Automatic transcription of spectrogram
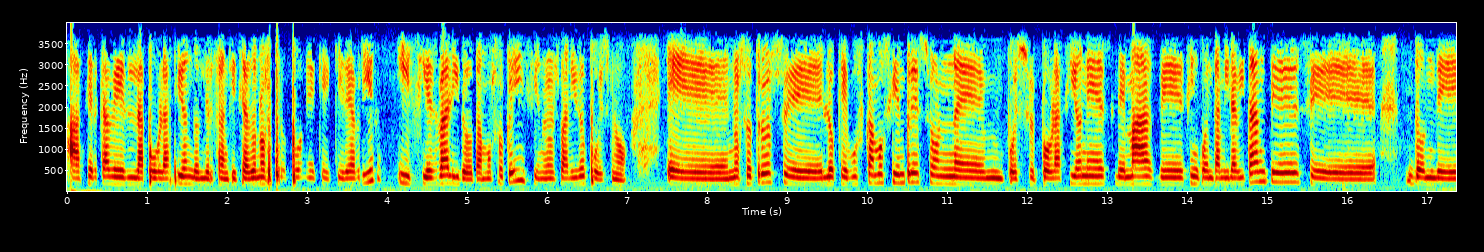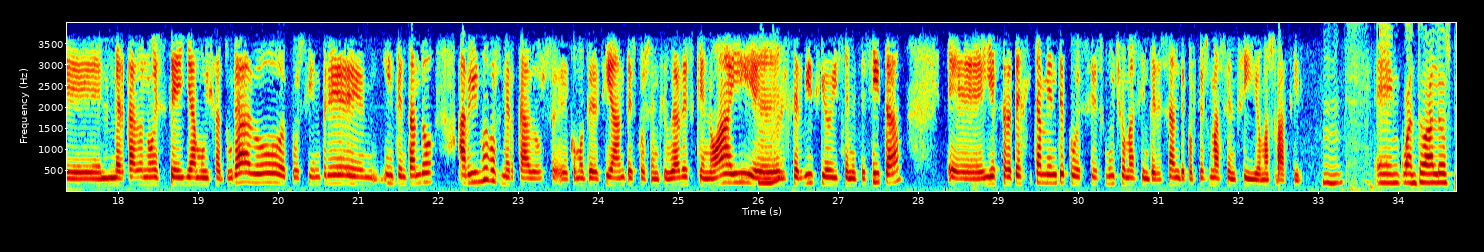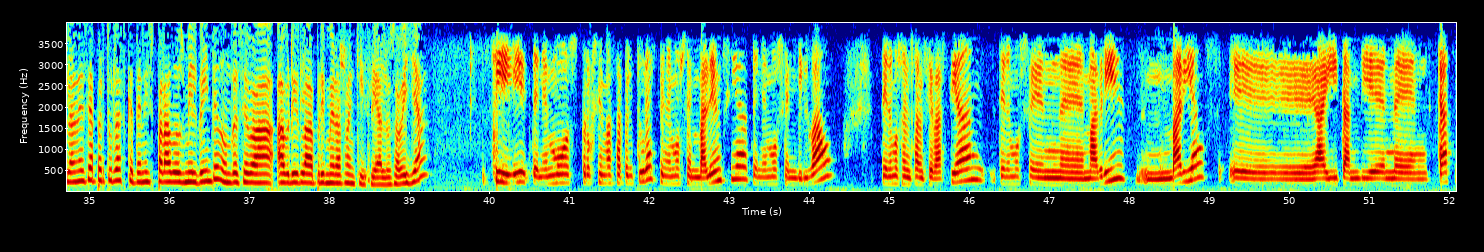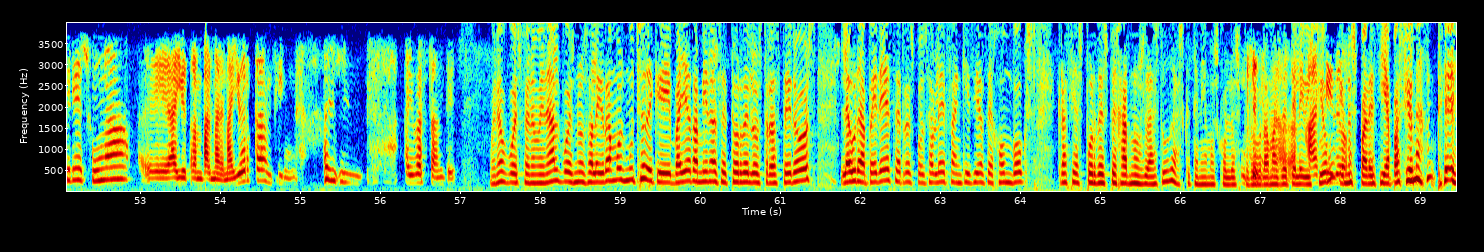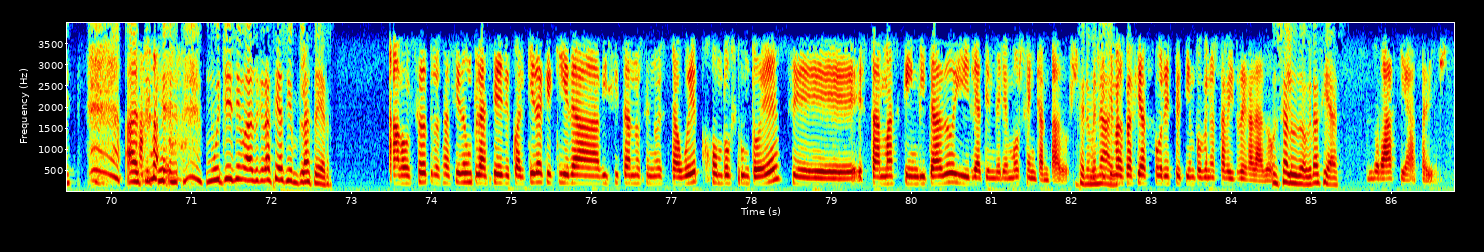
acerca de la población donde el franquiciado nos propone que quiere abrir y si es válido damos ok y si no es válido pues no. Eh, nosotros eh, lo que buscamos siempre son eh, pues poblaciones de más de 50.000 habitantes eh, donde el mercado no esté ya muy saturado pues siempre intentando abrir nuevos mercados eh, como te decía antes pues en ciudades que no hay -huh. el servicio y se necesita eh, y estratégicamente pues es mucho más interesante porque es más sencillo, más fácil. Uh -huh. En cuanto a los planes de aperturas que tenéis para 2020, ¿dónde se va a abrir la primera franquicia? ¿Lo sabéis ya? Sí, tenemos próximas aperturas, tenemos en Valencia, tenemos en Bilbao, tenemos en San Sebastián, tenemos en eh, Madrid varias, eh, hay también en Cáceres una, eh, hay otra en Palma de Mallorca, en fin, hay, hay bastantes. Bueno, pues fenomenal. Pues nos alegramos mucho de que vaya también al sector de los trasteros. Laura Pérez, responsable de franquicias de Homebox, gracias por despejarnos las dudas que teníamos con los programas de televisión, que nos parecía apasionante. Así que muchísimas gracias y un placer. A vosotros, ha sido un placer. Cualquiera que quiera visitarnos en nuestra web, homebox.es, eh, está más que invitado y le atenderemos encantados. Fenomenal. Muchísimas gracias por este tiempo que nos habéis regalado. Un saludo, gracias. Gracias, adiós.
